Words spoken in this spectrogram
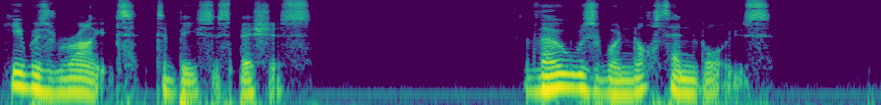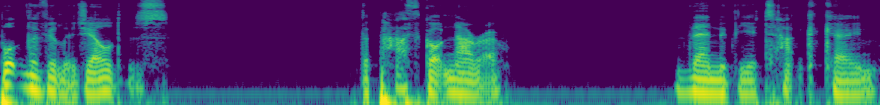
he was right to be suspicious. Those were not envoys, but the village elders. The path got narrow. Then the attack came.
